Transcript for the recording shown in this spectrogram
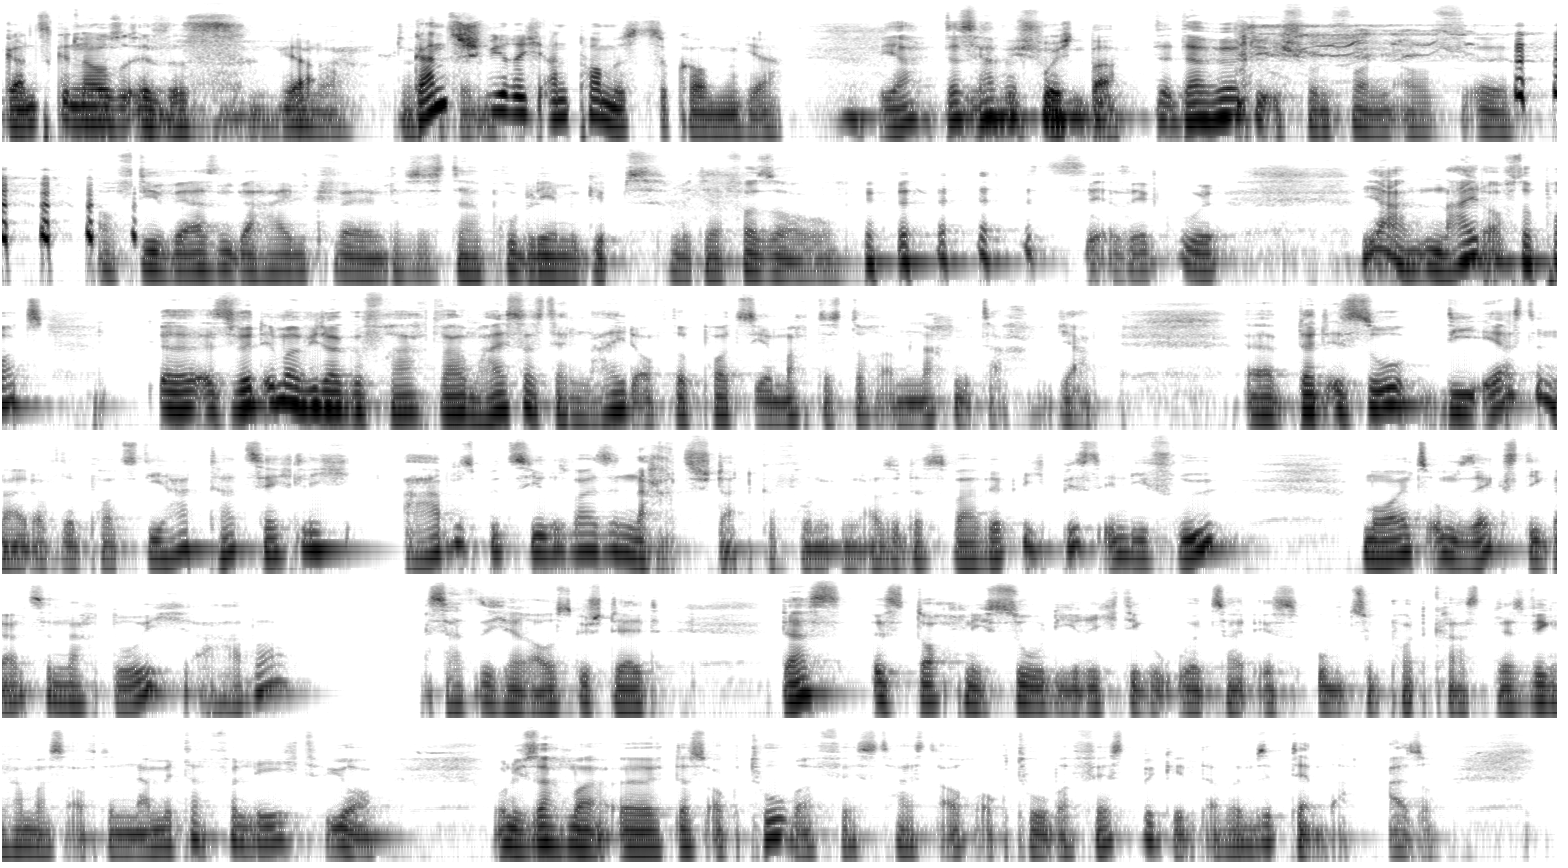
Ganz genau so ist es. Ja. Genau, Ganz schwierig an Pommes zu kommen hier. Ja, das ja, habe ich schon. Furchtbar. Da, da, hörte ich schon von auf äh, auf diversen Geheimquellen, dass es da Probleme gibt mit der Versorgung. sehr, sehr cool. Ja, Night of the Pots. Äh, es wird immer wieder gefragt, warum heißt das denn Night of the Pots? Ihr macht das doch am Nachmittag. Ja, äh, das ist so, die erste Night of the Pots, die hat tatsächlich abends beziehungsweise nachts stattgefunden. Also das war wirklich bis in die Früh, morgens um sechs die ganze Nacht durch. Aber es hat sich herausgestellt, dass es doch nicht so die richtige Uhrzeit ist, um zu podcasten. Deswegen haben wir es auf den Nachmittag verlegt. Ja, und ich sag mal, äh, das Oktoberfest heißt auch Oktoberfest, beginnt aber im September. Also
